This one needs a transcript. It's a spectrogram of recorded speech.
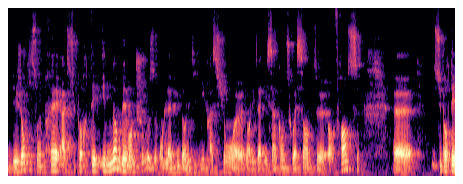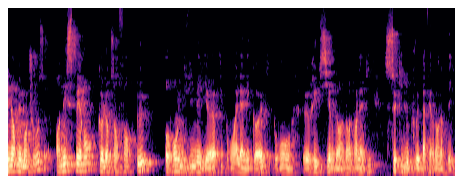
des gens qui sont prêts à supporter énormément de choses. On l'a vu dans les immigrations euh, dans les années 50-60 euh, en France. supporter énormément de choses en espérant que leurs enfants, eux, auront une vie meilleure, qu'ils pourront aller à l'école, qu'ils pourront réussir dans, dans, la vie, ce qu'ils ne pouvaient pas faire dans leur pays.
